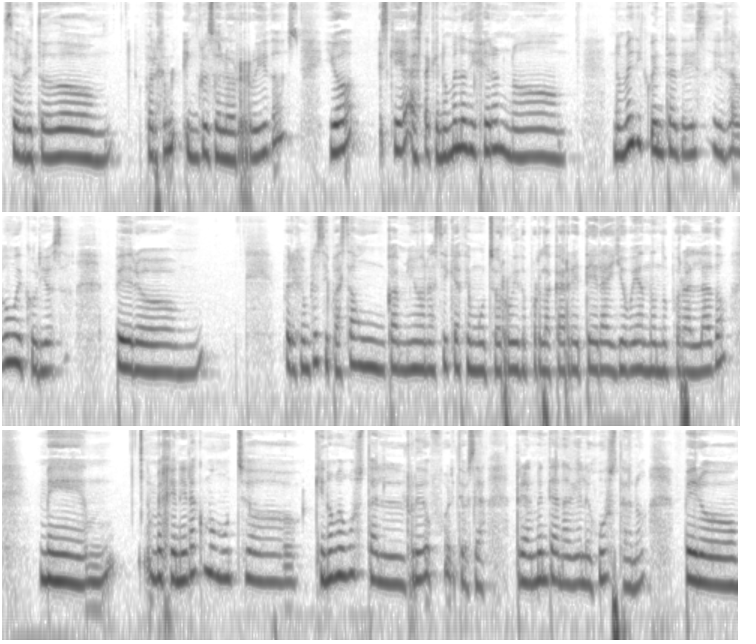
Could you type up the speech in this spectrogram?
sobre todo por ejemplo, incluso los ruidos. Yo, es que hasta que no me lo dijeron no, no me di cuenta de eso, es algo muy curioso. Pero, por ejemplo, si pasa un camión así que hace mucho ruido por la carretera y yo voy andando por al lado, me, me genera como mucho que no me gusta el ruido fuerte, o sea, realmente a nadie le gusta, ¿no? Pero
